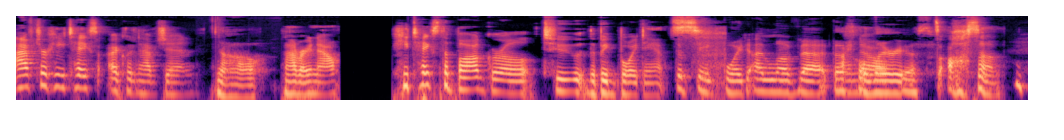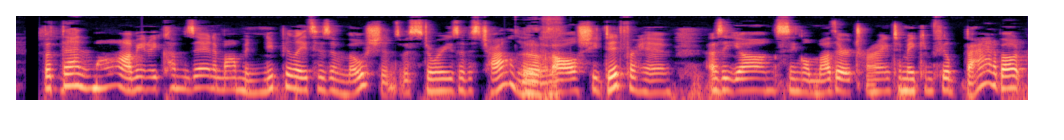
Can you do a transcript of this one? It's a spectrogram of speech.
After he takes, I couldn't have gin, no. not right now. He takes the bog girl to the big boy dance. The big boy. I love that. That's hilarious. It's awesome. But then mom, you know, he comes in and mom manipulates his emotions with stories of his childhood Ugh. and all she did for him as a young single mother trying to make him feel bad about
